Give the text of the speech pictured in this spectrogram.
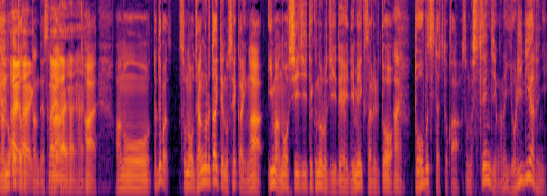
何のこっちゃだったんですがあのー例えばそのジャングル大帝の世界が今の CG テクノロジーでリメイクされるとはい動物たちとかその出演陣がねよりリアルに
